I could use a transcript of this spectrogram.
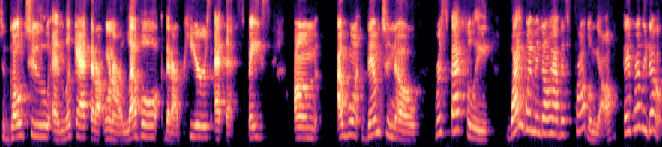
to go to and look at that are on our level, that are peers at that space. Um, I want them to know respectfully, white women don't have this problem, y'all. They really don't.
